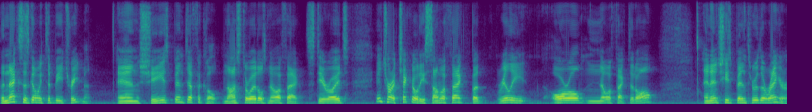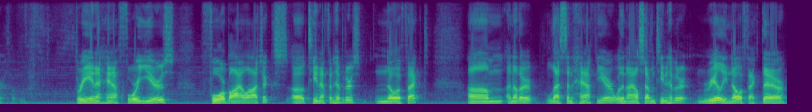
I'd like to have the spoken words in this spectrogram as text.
The next is going to be treatment. And she's been difficult. Non-steroidals, no effect. Steroids, intra-articularly some effect, but really oral, no effect at all. And then she's been through the ringer. Three and a half, four years, four biologics, uh, TNF inhibitors, no effect. Um, another less than half year with an IL-17 inhibitor, really no effect there.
